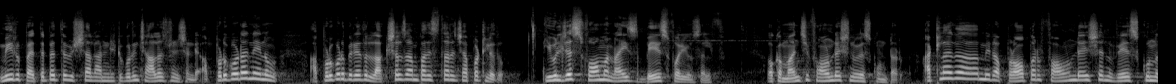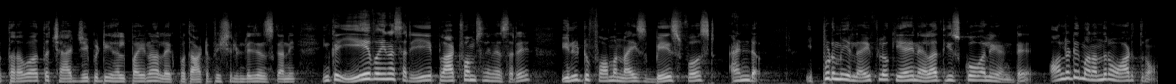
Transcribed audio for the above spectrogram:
మీరు పెద్ద పెద్ద విషయాలన్నిటి గురించి ఆలోచించండి. అప్పుడు కూడా నేను అప్పుడు కూడా మీరు ఏదో లక్షలు సంపాదిస్తారని చెప్పట్లేదు. You will just form a nice base for yourself ఒక మంచి ఫౌండేషన్ వేసుకుంటారు. అట్లాగా మీరు ఆ ప్రాపర్ ఫౌండేషన్ వేసుకున్న తర్వాత చాట్ జీపీటీ హెల్ప్ అయినా లేకపోతే ఆర్టిఫిషియల్ ఇంటెలిజెన్స్ కానీ ఇంకా ఏవైనా సరే ఏ ప్లాట్ఫామ్స్ అయినా సరే you need to form a nice base first and ఇప్పుడు మీ లైఫ్లోకి ఏఐని ఎలా తీసుకోవాలి అంటే ఆల్రెడీ మనందరం వాడుతున్నాం.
